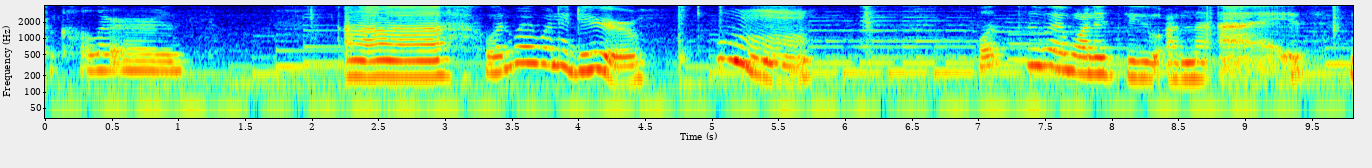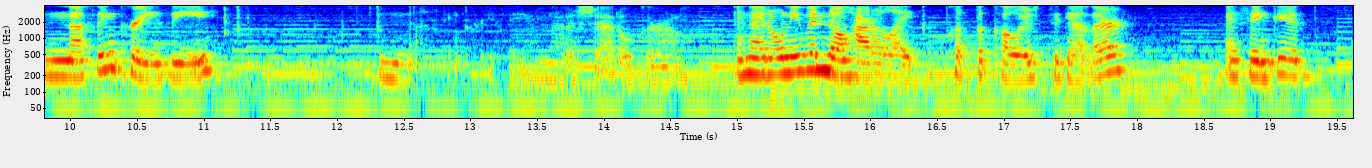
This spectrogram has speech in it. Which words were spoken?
the colors. Uh, what do I wanna do? Hmm what do I want to do on the eyes? Nothing crazy. Nothing crazy. I'm not a shadow girl. And I don't even know how to like put the colors together. I think it's...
